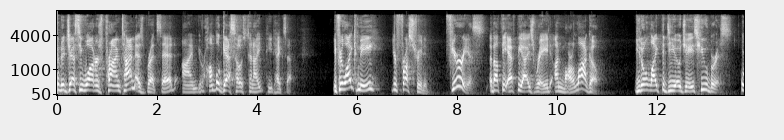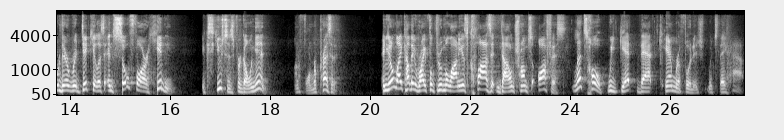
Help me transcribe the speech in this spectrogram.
Welcome to Jesse Watters Prime Time. As Bret said, I'm your humble guest host tonight, Pete Hegseth. If you're like me, you're frustrated, furious about the FBI's raid on Mar a Lago. You don't like the DOJ's hubris or their ridiculous and so far hidden excuses for going in on a former president. And you don't like how they rifled through Melania's closet in Donald Trump's office. Let's hope we get that camera footage, which they have.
